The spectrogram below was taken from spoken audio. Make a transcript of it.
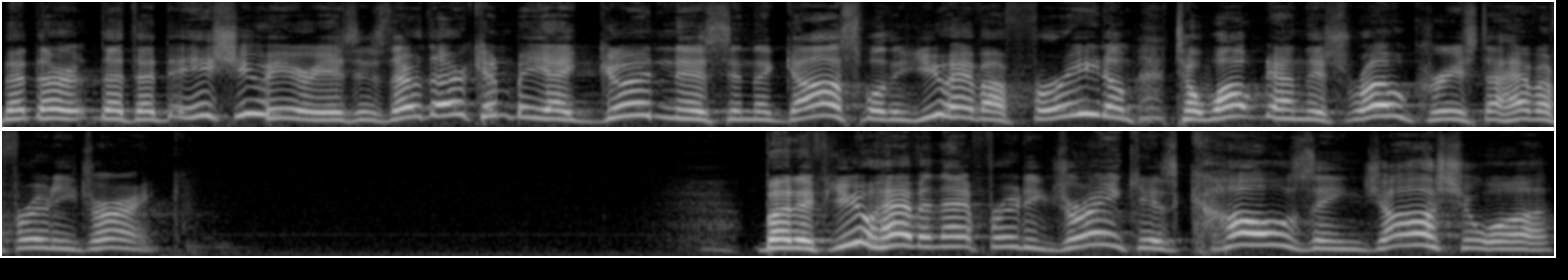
that, there, that the issue here is, is there, there can be a goodness in the gospel that you have a freedom to walk down this road, Chris, to have a fruity drink. But if you having that fruity drink is causing Joshua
